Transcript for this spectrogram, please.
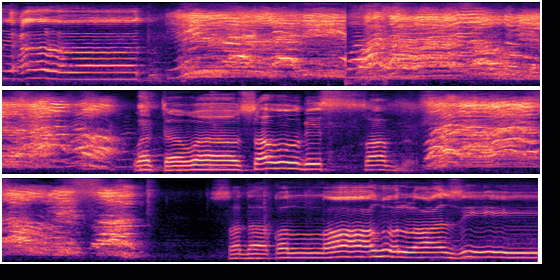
الصالحات إلا الذين وتواصوا بالحق وتواصوا بالصبر وتواصوا بالصبر صدق الله العظيم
